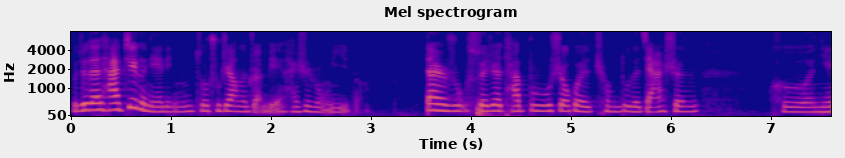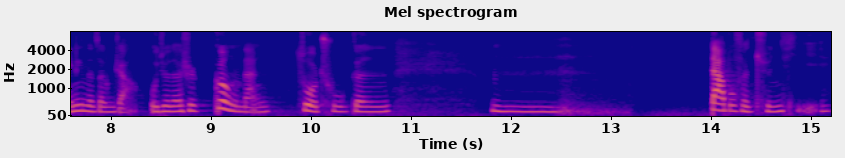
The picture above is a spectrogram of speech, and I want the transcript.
我觉得在他这个年龄做出这样的转变还是容易的，但是如随着他步入社会程度的加深和年龄的增长，我觉得是更难做出跟嗯大部分群体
